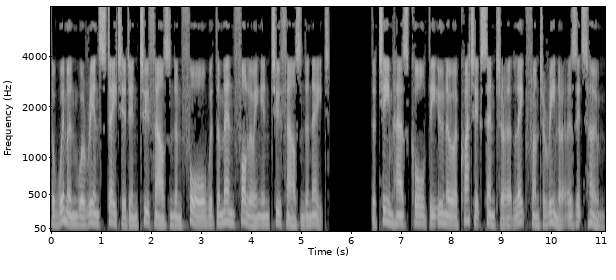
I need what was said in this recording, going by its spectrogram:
The women were reinstated in 2004 with the men following in 2008. The team has called the UNO Aquatic Center at Lakefront Arena as its home.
